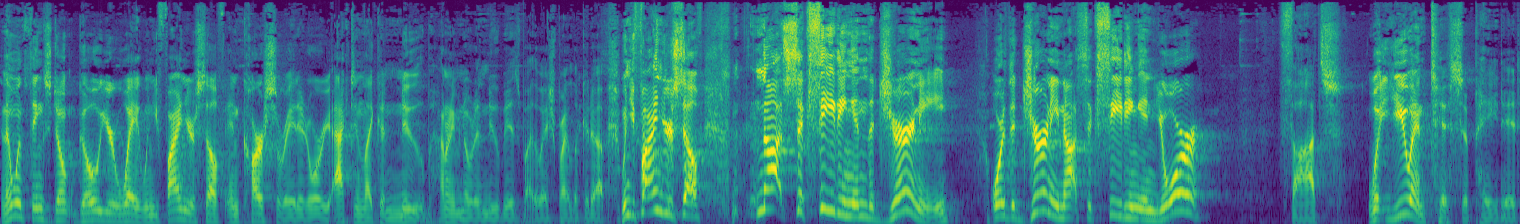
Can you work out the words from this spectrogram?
And then when things don't go your way, when you find yourself incarcerated or you're acting like a noob, I don't even know what a noob is, by the way, I should probably look it up. When you find yourself not succeeding in the journey, or the journey not succeeding in your thoughts, what you anticipated.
